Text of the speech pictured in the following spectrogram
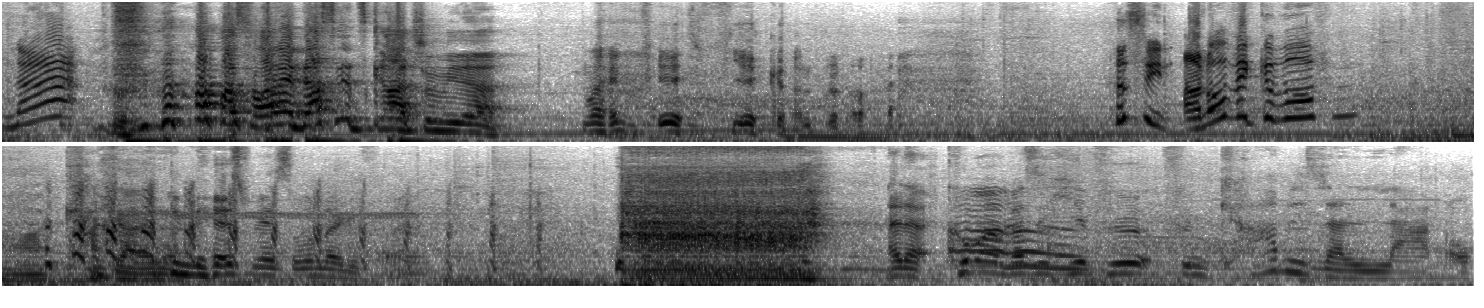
irgendwo- Na! was war denn das jetzt gerade schon wieder? Mein PS4-Controller. Hast du ihn auch noch weggeworfen? Oh, Kacke, Alter. Der ist mir jetzt runtergefallen. Alter, guck mal, was ich hier für, für einen Kabelsalat auch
